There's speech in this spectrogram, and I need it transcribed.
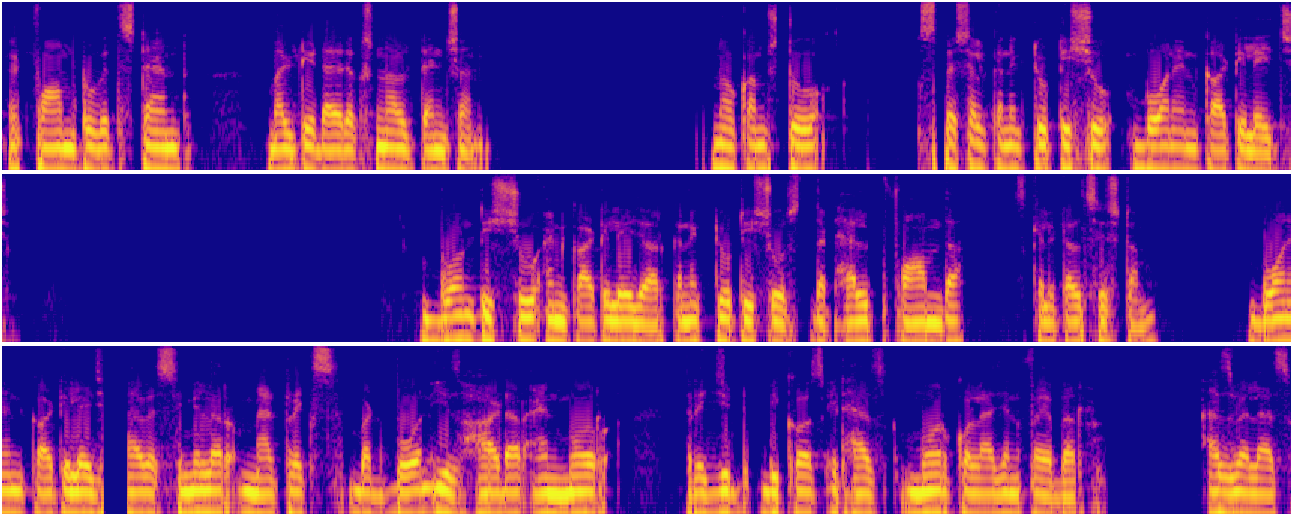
it formed to withstand multidirectional tension. Now comes to special connective tissue, bone and cartilage. Bone tissue and cartilage are connective tissues that help form the skeletal system. Bone and cartilage have a similar matrix, but bone is harder and more rigid because it has more collagen fiber as well as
